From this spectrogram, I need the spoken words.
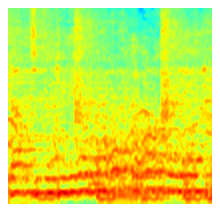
난 즐기려 보거든 그대에게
